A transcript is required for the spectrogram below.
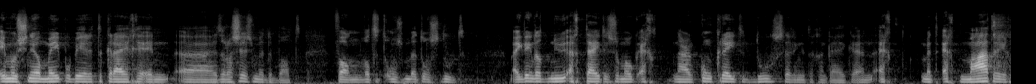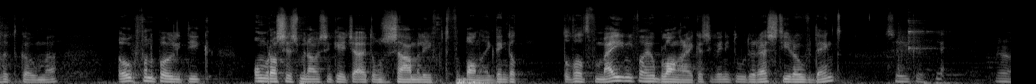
emotioneel mee proberen te krijgen in uh, het racisme-debat. Van wat het ons, met ons doet. Maar ik denk dat het nu echt tijd is om ook echt naar concrete doelstellingen te gaan kijken. En echt met echt maatregelen te komen, ook van de politiek, om racisme nou eens een keertje uit onze samenleving te verbannen. Ik denk dat dat, dat voor mij in ieder geval heel belangrijk is. Ik weet niet hoe de rest hierover denkt. Zeker. Nee. Ja.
